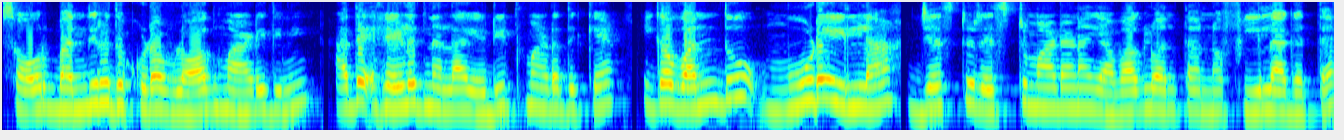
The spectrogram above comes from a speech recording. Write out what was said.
ಸೊ ಅವ್ರು ಬಂದಿರೋದು ಕೂಡ ವ್ಲಾಗ್ ಮಾಡಿದೀನಿ. ಅದೇ ಹೇಳಿದ್ನಲ್ಲ, ಎಡಿಟ್ ಮಾಡೋದಕ್ಕೆ. ಈಗ ಒಂದು ಮೂಡೇ ಇಲ್ಲ. ಜಸ್ಟ್ ರೆಸ್ಟ್ ಮಾಡೋಣ ಯಾವಾಗ್ಲೂ ಅಂತ ಅನ್ನೋ ಫೀಲ್ ಆಗತ್ತೆ.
